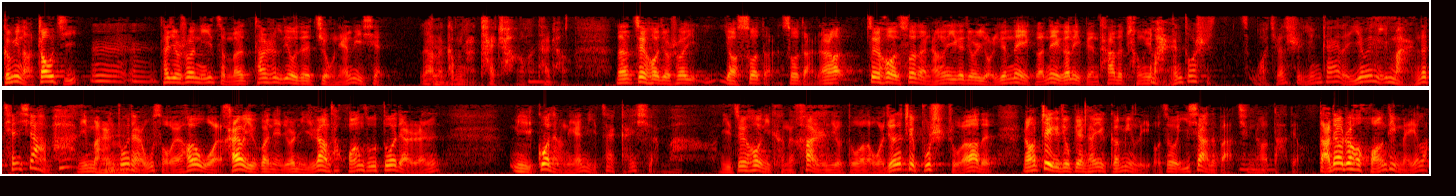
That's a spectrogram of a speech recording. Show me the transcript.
革命党着急，嗯嗯。他就说你怎么他是六的九年立宪，让那革命党太长了，太长了。那最后就说要缩短，缩短，然后最后缩短成一个就是有一个内阁，内阁里边他的成员满人多是，我觉得是应该的，因为你满人的天下嘛，你满人多点无所谓。还有我还有一个观点就是你让他皇族多点人，你过两年你再改选嘛。你最后你可能汉人就多了，我觉得这不是主要的，然后这个就变成一个革命理由，最后一下子把清朝打掉，打掉之后皇帝没了，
